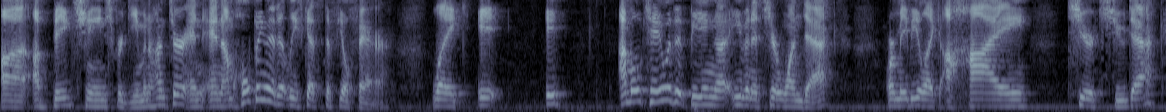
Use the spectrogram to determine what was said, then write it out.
uh, a big change for Demon Hunter, and and I'm hoping that at least gets to feel fair. Like it it, I'm okay with it being a, even a tier one deck, or maybe like a high tier two deck,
